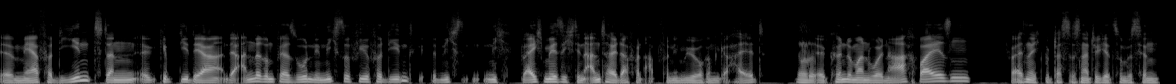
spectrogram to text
äh, mehr verdient, dann äh, gibt die der, der anderen Person, die nicht so viel verdient, nicht, nicht gleichmäßig den Anteil davon ab, von dem höheren Gehalt. Ja. Äh, könnte man wohl nachweisen. Ich weiß nicht, gut, das ist natürlich jetzt so ein bisschen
